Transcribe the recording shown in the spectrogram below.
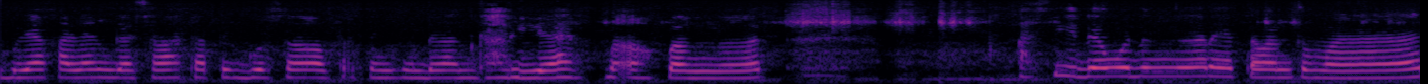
sebenarnya kalian gak salah tapi gue selalu overthinking dengan kalian. Maaf banget kasih udah mau denger ya teman-teman.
